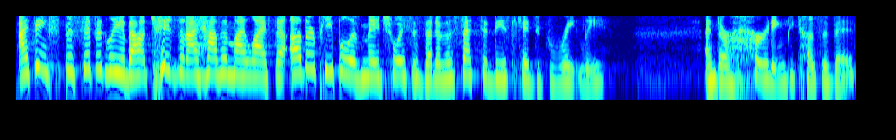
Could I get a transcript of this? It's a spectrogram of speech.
I think specifically about kids that I have in my life that other people have made choices that have affected these kids greatly. And they're hurting because of it.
